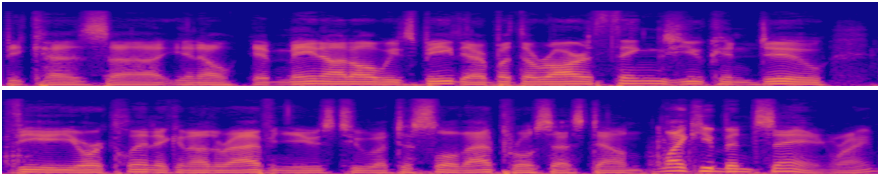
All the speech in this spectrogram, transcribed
because, uh, you know, it may not always be there, but there are things you can do via your clinic and other avenues to, uh, to slow that process down, like you've been saying, right?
